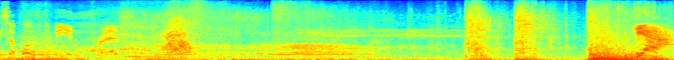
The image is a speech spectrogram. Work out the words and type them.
I supposed to be impressed? Yeah!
